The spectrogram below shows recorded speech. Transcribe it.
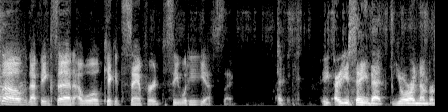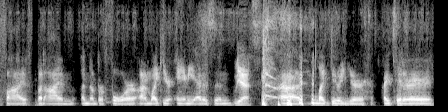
so that being said, I will kick it to Sanford to see what he has to say. Are you saying that you're a number five, but I'm a number four? I'm like your Annie Edison. Yes. Uh, like doing your itinerary.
